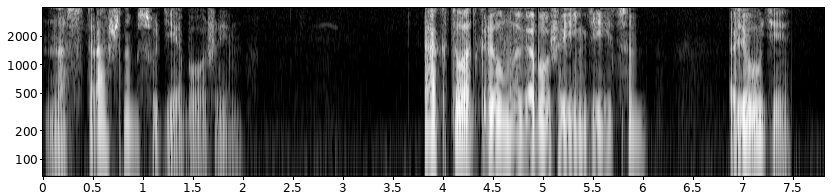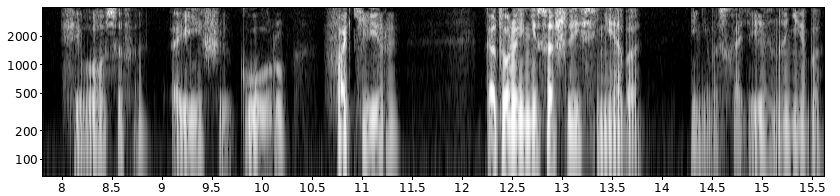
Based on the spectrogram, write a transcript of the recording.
на страшном суде Божием. А кто открыл многобожие индийцам? Люди, философы, риши, гуру, факиры, которые не сошли с неба и не восходили на небо,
